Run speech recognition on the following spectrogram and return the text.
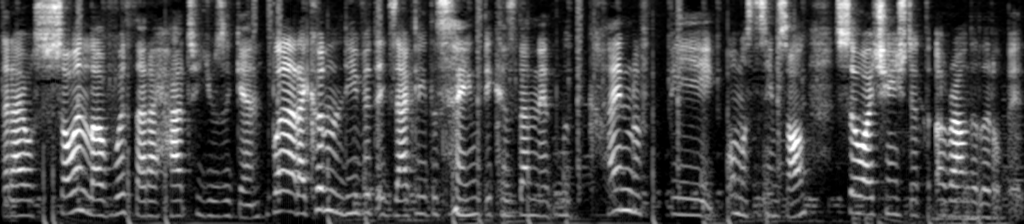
that I was so in love with that I had to use again. But I couldn't leave it exactly the same because then it would kind of be almost the same song. So I changed it around a little bit.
